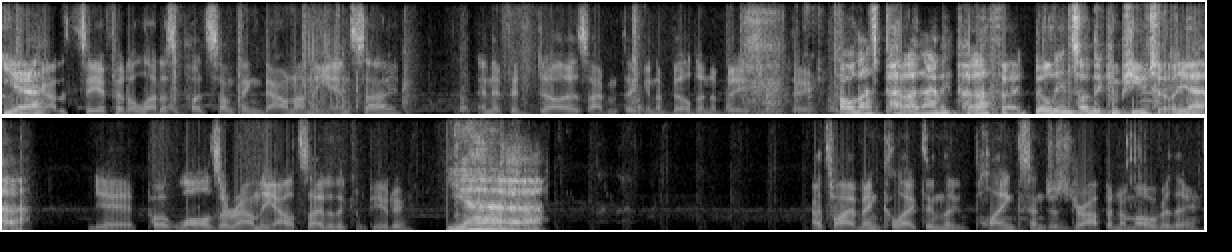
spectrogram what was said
Yeah. gotta see if it'll let us put something down on the inside. And if it does, I'm thinking of building a base right there. Oh, that's per. That'd be perfect. Build it inside the computer. Yeah. Yeah, put walls around the outside of the computer. Yeah. That's why I've been collecting the planks and just dropping them over there.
